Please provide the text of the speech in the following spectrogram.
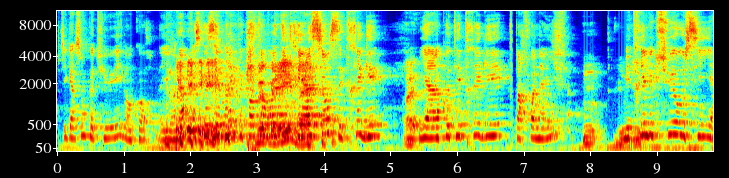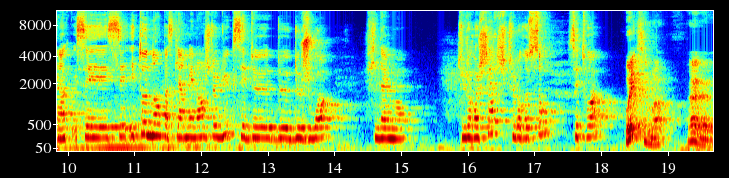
Petit garçon que tu es encore, d'ailleurs, là, parce que c'est vrai que quand on voit tes créations, c'est très gai. Il y a un côté très gai, parfois naïf, mmh, mais très luxueux aussi. C'est étonnant parce qu'il y a un mélange de luxe et de, de, de joie, finalement. Tu le recherches, tu le ressens, c'est toi? Oui, c'est moi. Ouais, ouais,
